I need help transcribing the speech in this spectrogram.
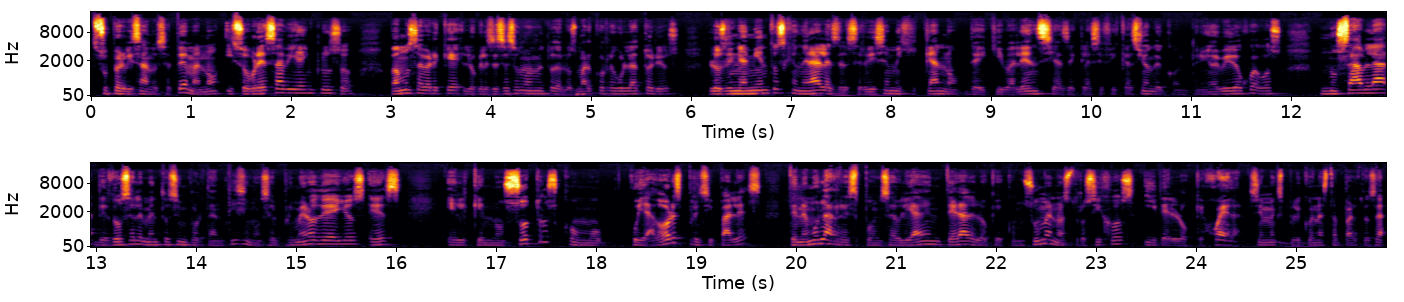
supervisando ese tema, ¿no? Y sobre esa vía incluso vamos a ver que lo que les decía hace un momento de los marcos regulatorios, los lineamientos generales del Servicio Mexicano de Equivalencias de Clasificación de Contenido de Videojuegos nos habla de dos elementos importantísimos. El primero de ellos es el que nosotros como cuidadores principales, tenemos la responsabilidad entera de lo que consumen nuestros hijos y de lo que juegan. ¿Sí me explico en esta parte? O sea,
